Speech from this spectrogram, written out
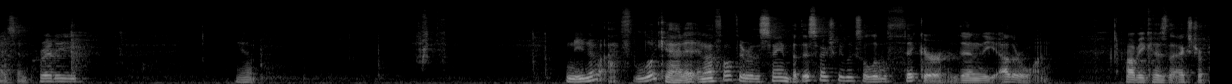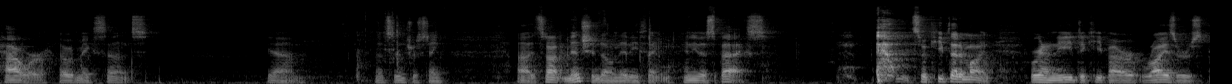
nice and pretty. Yep. And you know, I look at it and I thought they were the same, but this actually looks a little thicker than the other one. Probably because the extra power. That would make sense. Yeah, that's interesting. Uh, it's not mentioned on anything, any of the specs. so keep that in mind. We're going to need to keep our risers,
